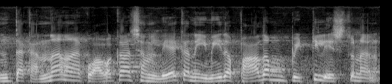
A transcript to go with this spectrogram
ఇంతకన్నా నాకు అవకాశం లేక నీ మీద పాదం పెట్టి లేస్తున్నాను.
